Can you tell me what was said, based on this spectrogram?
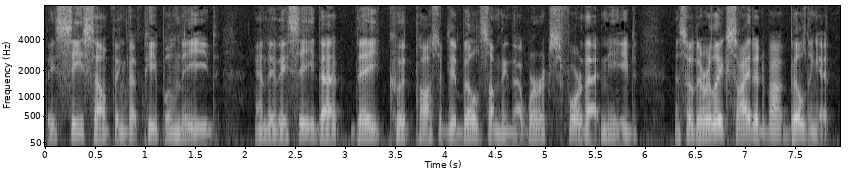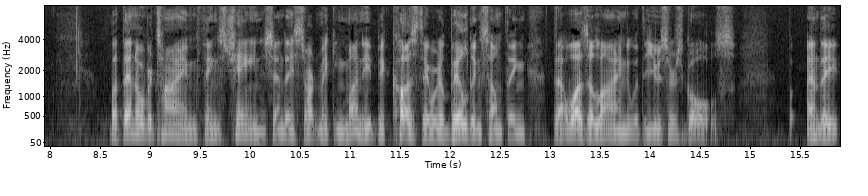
They see something that people need, and they, they see that they could possibly build something that works for that need. And so they're really excited about building it. But then over time, things change and they start making money because they were building something that was aligned with the user's goals. And they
